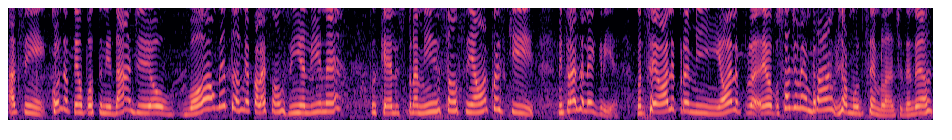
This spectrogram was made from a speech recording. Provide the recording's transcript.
assim, quando eu tenho oportunidade, eu vou aumentando minha coleçãozinha ali, né? Porque eles, para mim, são assim, é uma coisa que me traz alegria. Quando você olha para mim, olha para eu só de lembrar já muda o semblante, entendeu?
